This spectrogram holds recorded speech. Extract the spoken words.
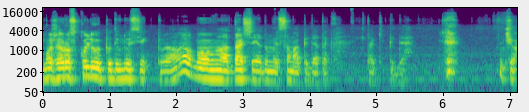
Може розколю і подивлюсь, як або вона далі, я думаю, сама піде так. Так і піде. Нічого.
